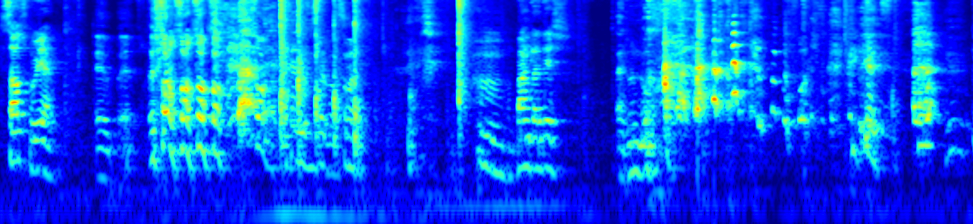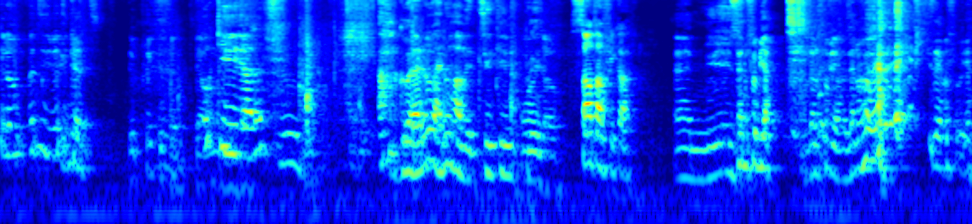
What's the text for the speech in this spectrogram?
South Korea. Uh, uh, uh, song, song, song, song, song. I said this is song, song. Hmm, Bangladesh. I don't know. Cricket. You know, what is what is Cricket? They play cricket. Okay, yeah, that's true. Ah, God, I don't, I don't have a thinking brain. South Africa. Um, xenophobia. Xenophobia. Xenophobia. Xenophobia.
